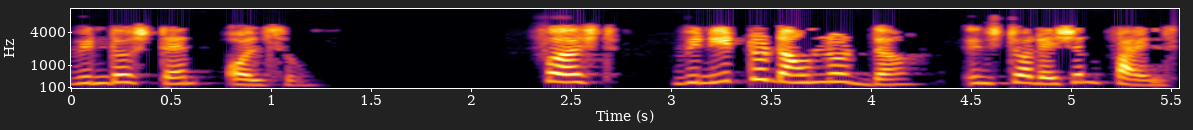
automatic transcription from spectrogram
Windows 10 also. First, we need to download the installation files.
